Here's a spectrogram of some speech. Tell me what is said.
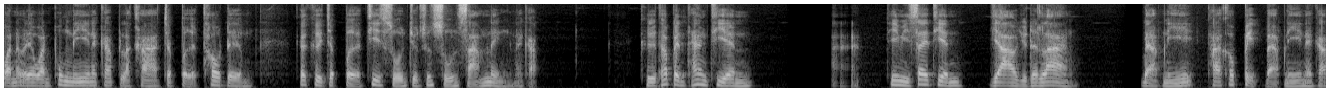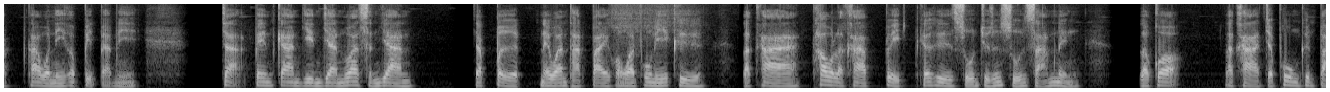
วันในวันพรุ่งนี้นะครับ ราคาจะเปิดเท่าเดิม ก็คือจะเปิดที่ 0.0031 นะครับ คือถ้าเป็นแท่งเทียน ที่มีไส้เทียนยาวอยู่ด้านล่าง แบบนี้ถ้าเขาปิดแบบนี้นะครับ ถ้าวันนี้เขาปิดแบบนี้ จะเป็นการยืนยันว่าสัญญาณจะเปิดในวันถัดไปของวันพรุ่งนี้คือ ราคาเท่าราคาปิดก็คือ 0.0031 แล้วก็ราคาจะพุ่งขึ้นไป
